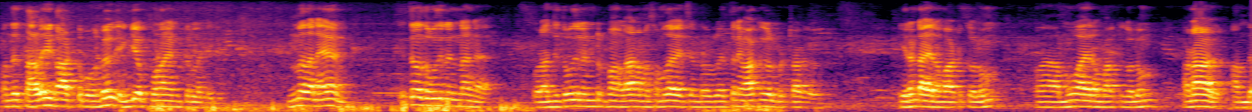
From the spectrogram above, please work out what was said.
வந்து தலை காட்டுபவர்கள் எங்கேயோ போனாங்கன்னு தெரியல இன்னைக்கு. உண்மைதானே? எத்தனை தொகுதியில் நின்னாங்க? ஒரு அஞ்சு தொகுதியில் நின்றுருப்பாங்களா? நம்ம சமுதாயத்தை சேர்ந்தவர்கள். எத்தனை வாக்குகள் பெற்றார்கள்? இரண்டாயிரம் வாக்குகளும் மூவாயிரம் வாக்குகளும். ஆனால் அந்த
